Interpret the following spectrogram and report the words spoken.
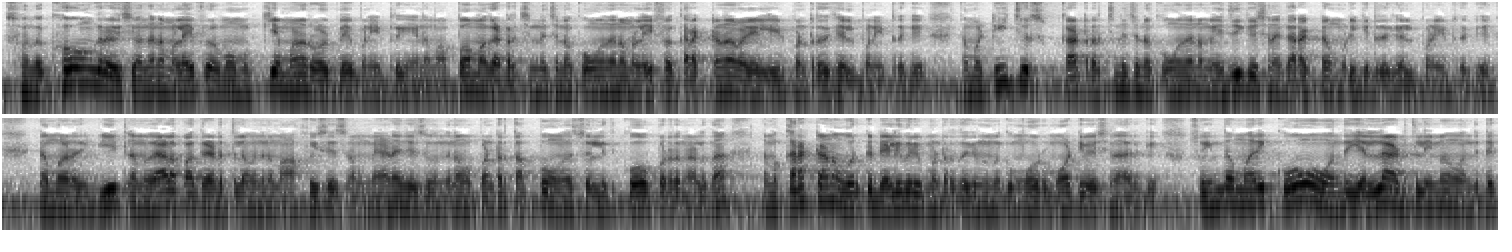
ஸோ அந்த கோவங்கிற விஷயம் வந்து நம்ம லைஃப்பில் ரொம்ப முக்கியமான ரோல் ப்ளே பண்ணிகிட்டு நம்ம அப்பா அம்மா காட்டுற சின்ன சின்ன கோவம் தான் நம்ம லைஃப்பை கரெக்டான வழியை லீட் பண்ணுறதுக்கு ஹெல்ப் பண்ணிகிட்ருக்கு நம்ம டீச்சர்ஸ் காட்டுற சின்ன சின்ன கோவம் தான் நம்ம எஜுகேஷனை கரெக்டாக முடிக்கிறதுக்கு ஹெல்ப் பண்ணிகிட்டு இருக்கு நம்ம வீட்டில் நம்ம வேலை பார்க்குற இடத்துல வந்து நம்ம ஆஃபீஸர்ஸ் நம்ம மேனேஜர்ஸ் வந்து நம்ம பண்ணுற தப்பை வந்து சொல்லி கோவப்படுறதுனால தான் நம்ம கரெக்டான ஒர்க்கை டெலிவரி பண்ணுறதுக்கு நமக்கு ஒரு மோட்டிவேஷனாக இருக்குது ஸோ இந்த மாதிரி கோவம் வந்து எல்லா இடத்துலையுமே வந்துட்டு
